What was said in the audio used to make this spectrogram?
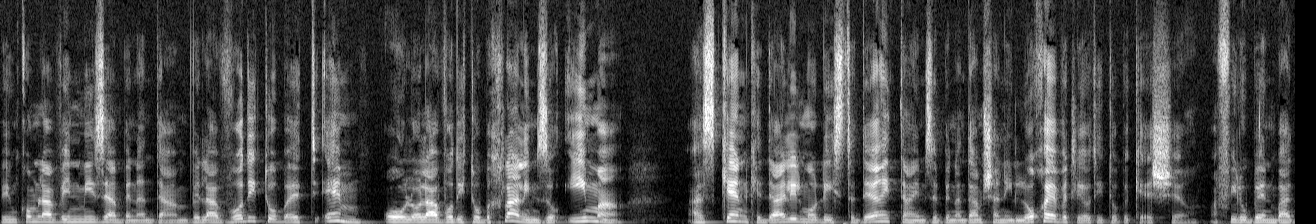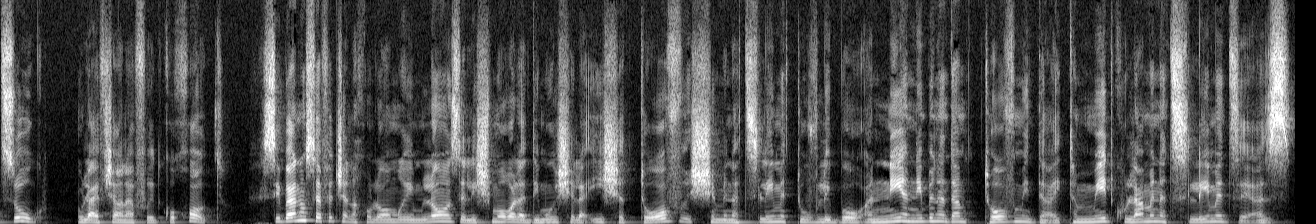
במקום להבין מי זה הבן אדם, ולעבוד איתו בהתאם, או לא לעבוד איתו בכלל, אם זו אימא, אז כן, כדאי ללמוד להסתדר איתה, אם זה בן אדם שאני לא חייבת להיות איתו בקשר, אפילו בן בת זוג, אולי אפשר להפריד כוחות. סיבה נוספת שאנחנו לא אומרים לא, זה לשמור על הדימוי של האיש הטוב, שמנצלים את טוב ליבו. אני, אני בן אדם טוב מדי, תמיד כולם מנצלים את זה, אז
